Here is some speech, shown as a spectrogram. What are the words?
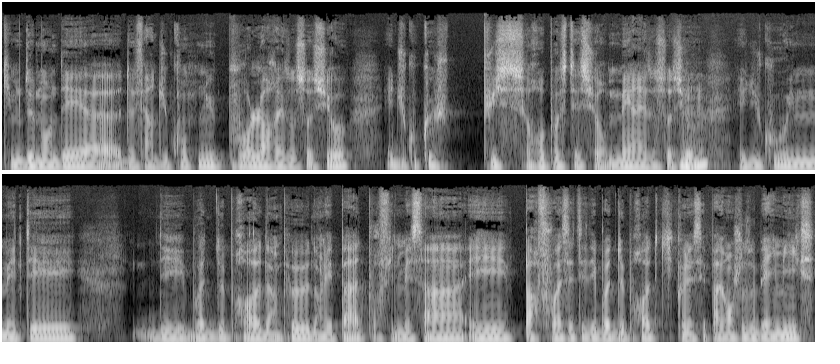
qui me demandaient euh, de faire du contenu pour leurs réseaux sociaux et du coup que je puisse reposter sur mes réseaux sociaux. Mhm. Et du coup, ils me mettaient des boîtes de prod un peu dans les pads pour filmer ça. Et parfois, c'était des boîtes de prod qui connaissaient pas grand chose au BMX,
